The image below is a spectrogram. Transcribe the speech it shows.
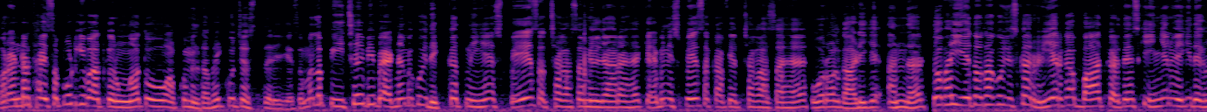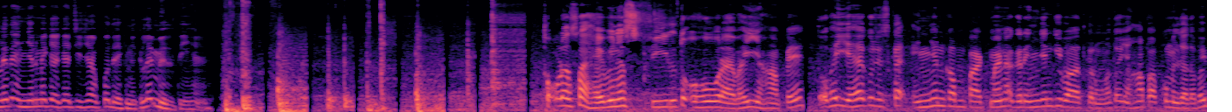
और अंडर थाई सपोर्ट की बात करूँगा तो आपको मिलता भाई कुछ इस तरीके से। मतलब पीछे भी बैठने में कोई दिक्कत नहीं है स्पेस अच्छा खासा मिल जा रहा है कैबिन स्पेस काफ़ी अच्छा खासा है ओवरऑल गाड़ी के अंदर। तो भाई ये तो था कुछ इसका रियर का बात करते हैं, इसकी इंजन वे देख लेते हैं इंजन में क्या क्या चीज़ें आपको देखने के लिए मिलती है। थोड़ा सा हैवीनेस फील तो हो रहा है भाई यहाँ पे। तो भाई यह है कुछ इसका इंजन कंपार्टमेंट अगर इंजन की बात करूँगा तो यहाँ पे आपको मिल जाता है भाई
